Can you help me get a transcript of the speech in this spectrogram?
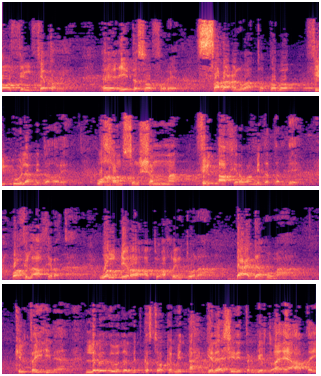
oo fi lfitri ciidda soo fureed sabacun waa toddobo fi luulaa midda hore wa khamsun shanna fi laakhira waa midda dambe waa fi laakhirati waalqiraa'atu akhrintuna bacdahumaa kiltayhimaa labadooda mid kastoo ka mid ah gadaasheedii takbiirtu ay ahaatay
